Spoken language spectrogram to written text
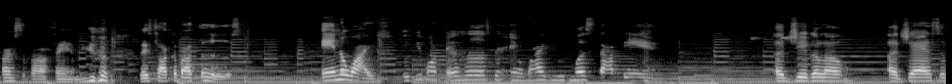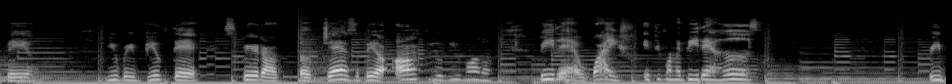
first of all, family, let's talk about the husband and the wife. If you want that husband and wife, you must stop being a gigolo, a Jezebel, you rebuke that spirit of, of Jezebel off you if you want to be that wife, if you want to be that husband. Re-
